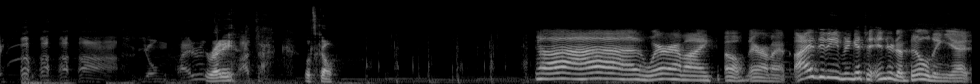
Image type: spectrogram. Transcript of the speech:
Young pirate, Ready? attack. Let's go. Ah, where am I? Oh, there I am I. I didn't even get to enter the building yet.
